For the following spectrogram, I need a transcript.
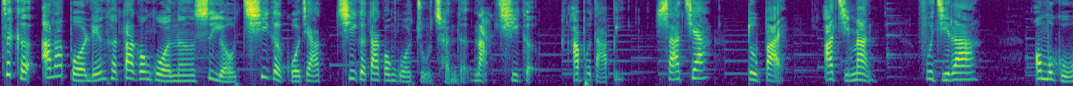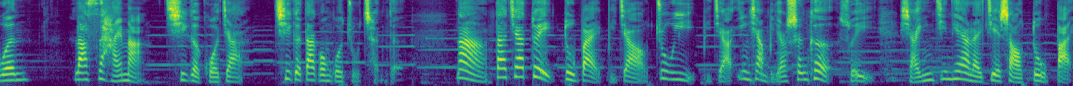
这个阿拉伯联合大公国呢，是由七个国家、七个大公国组成的。哪七个？阿布达比、沙迦、杜拜、阿吉曼、富吉拉、欧姆古温、拉斯海马，七个国家、七个大公国组成的。那大家对杜拜比较注意，比较印象比较深刻，所以小英今天要来介绍杜拜。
